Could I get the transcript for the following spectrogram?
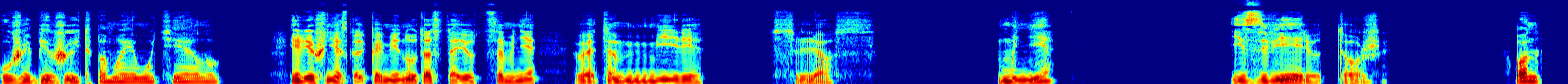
уже бежит по моему телу, и лишь несколько минут остаются мне в этом мире слез. Мне и зверю тоже. Он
